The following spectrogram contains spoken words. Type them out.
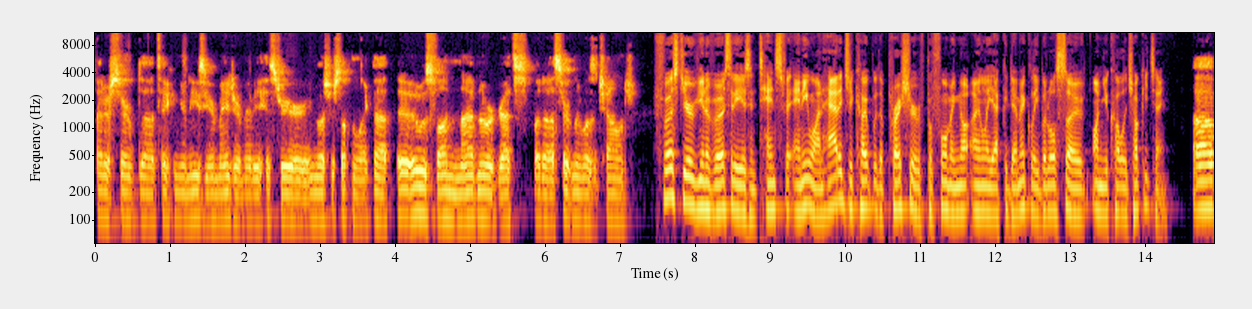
better served uh, taking an easier major, maybe history or English or something like that. It, it was fun. And I have no regrets, but uh, certainly was a challenge. First year of university is intense for anyone. How did you cope with the pressure of performing not only academically but also on your college hockey team? Uh,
